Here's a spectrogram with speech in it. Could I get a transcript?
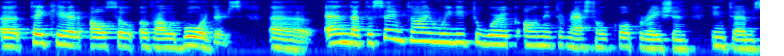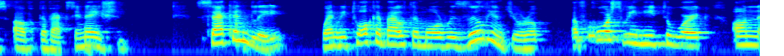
uh, take care also of our borders. Uh, and at the same time, we need to work on international cooperation in terms of the vaccination. Secondly, when we talk about a more resilient Europe, of course, we need to work on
